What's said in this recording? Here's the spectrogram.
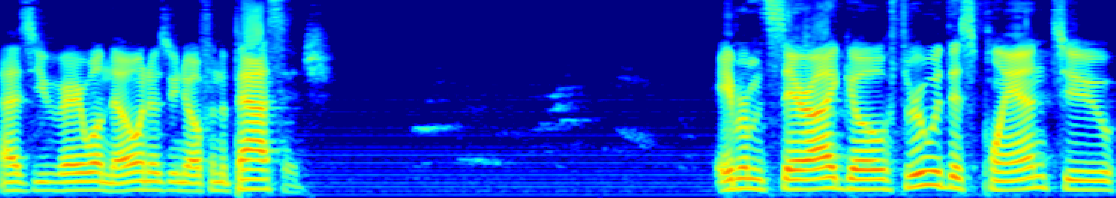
as you very well know, and as we know from the passage. Abram and Sarai go through with this plan to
